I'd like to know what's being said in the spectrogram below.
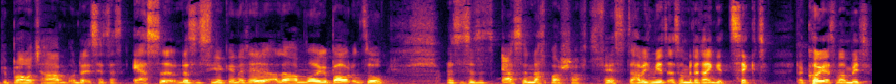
gebaut haben. Und da ist jetzt das erste, und das ist hier generell, alle haben neu gebaut und so. Und das ist jetzt das erste Nachbarschaftsfest. Da habe ich mir jetzt erstmal mit reingezeckt. Da komme ich erstmal mit.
